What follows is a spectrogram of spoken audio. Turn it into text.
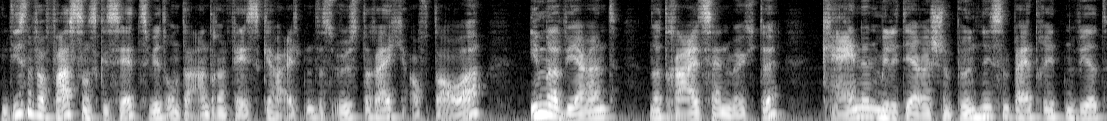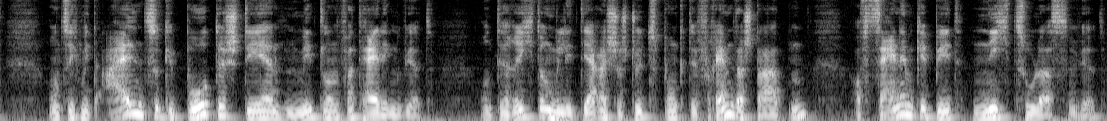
In diesem Verfassungsgesetz wird unter anderem festgehalten, dass Österreich auf Dauer immerwährend neutral sein möchte, keinen militärischen Bündnissen beitreten wird und sich mit allen zu Gebote stehenden Mitteln verteidigen wird und die Richtung militärischer Stützpunkte fremder Staaten auf seinem Gebiet nicht zulassen wird.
